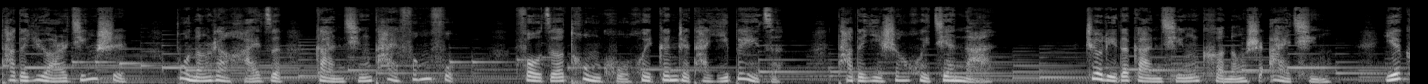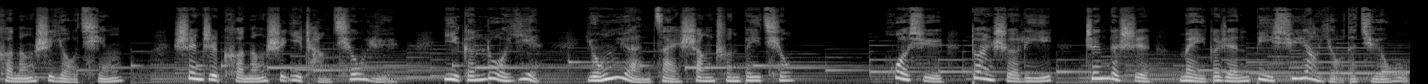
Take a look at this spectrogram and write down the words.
他的育儿经是：不能让孩子感情太丰富，否则痛苦会跟着他一辈子。他的一生会艰难。这里的感情可能是爱情，也可能是友情，甚至可能是一场秋雨，一根落叶，永远在伤春悲秋。或许断舍离真的是每个人必须要有的觉悟。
